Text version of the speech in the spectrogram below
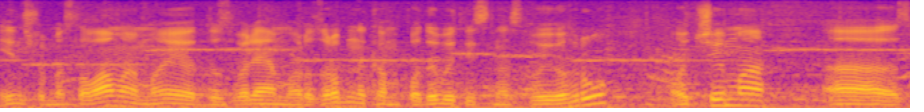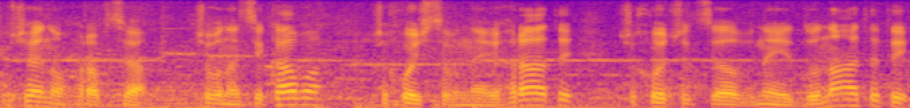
іншими словами, ми дозволяємо розробникам подивитись на свою гру очима е, звичайного гравця. Чи вона цікава, чи хочеться в неї грати, чи хочеться в неї донатити,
